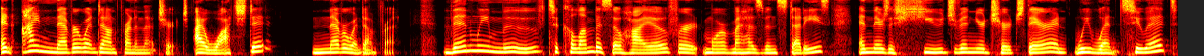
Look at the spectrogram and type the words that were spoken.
And I never went down front in that church. I watched it, never went down front. Then we moved to Columbus, Ohio for more of my husband's studies. And there's a huge vineyard church there. And we went to it.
